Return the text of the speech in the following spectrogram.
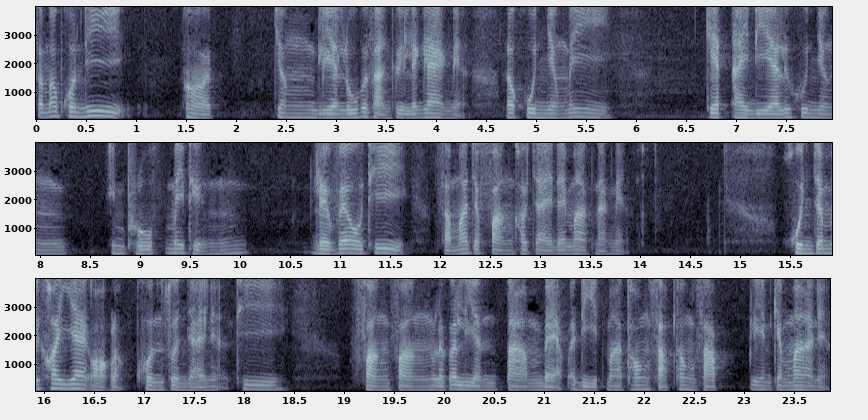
สำหรับคนที่เออยังเรียนรู้ภาษาอังกฤษแรก ๆ เนี่ย แล้วคุณยังไม่ get ไอเดียหรือคุณยัง improve ไม่ถึงเลเวลที่ สามารถจะฟังเข้าใจได้มากนักเนี่ย คุณจะไม่ค่อยแยกออกหรอกคนส่วนใหญ่เนี่ยที่ฟังฟังแล้วก็เรียนตามแบบอดีตมาท่องศัพท์ท่องศัพท์เรียนแกมมาเนี่ย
